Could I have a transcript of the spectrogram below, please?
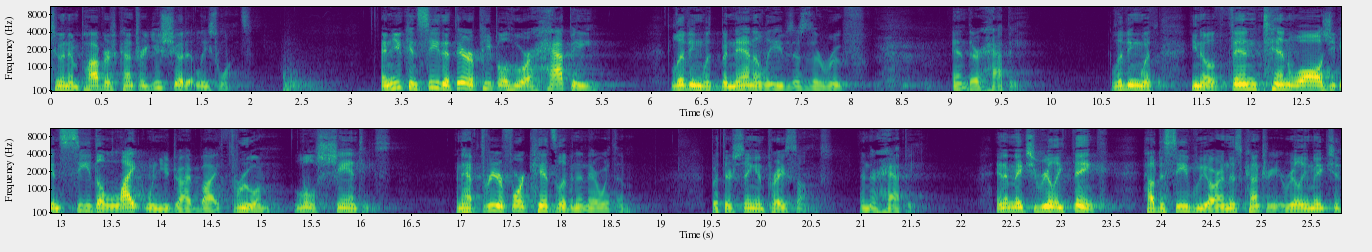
to an impoverished country, you should at least once. And you can see that there are people who are happy living with banana leaves as their roof. And they're happy. Living with, you know, thin tin walls, you can see the light when you drive by through them, little shanties. And have three or four kids living in there with them. But they're singing praise songs and they're happy. And it makes you really think how deceived we are in this country. It really makes you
